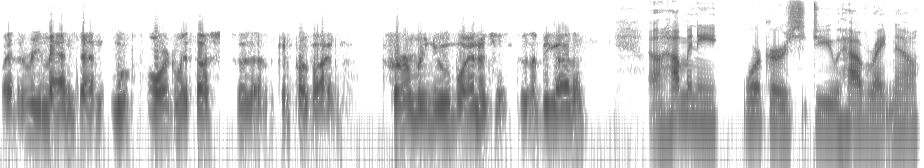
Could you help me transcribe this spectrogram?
by the remand and move forward with us so that we can provide firm renewable energy to the Big Island. Uh, how many workers do you have right now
